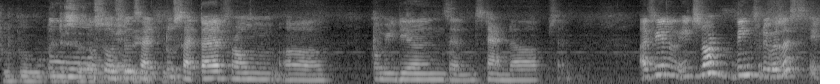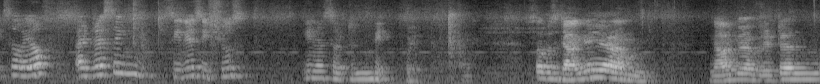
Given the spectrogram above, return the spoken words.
to, to, to social sat- to satire from uh, comedians and stand-ups. And I feel it's not being frivolous; it's a way of addressing serious issues in a certain way. Right. So, Ms. Dange, um, now you have written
